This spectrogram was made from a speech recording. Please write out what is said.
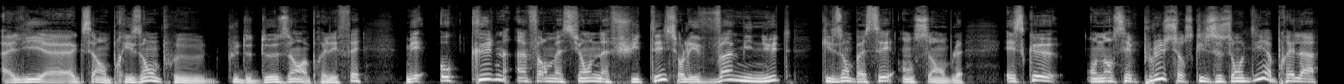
Ali Aksa en prison plus, plus de deux ans après les faits. Mais aucune information n'a fuité sur les 20 minutes qu'ils ont passées ensemble. Est-ce que on en sait plus sur ce qu'ils se sont dit après la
